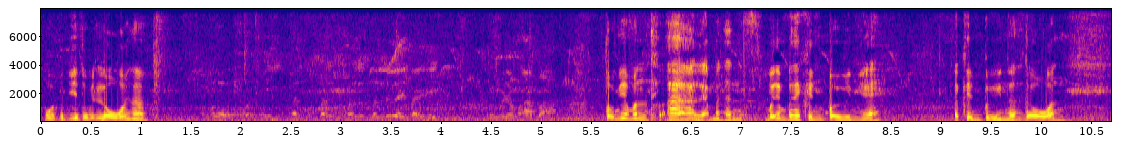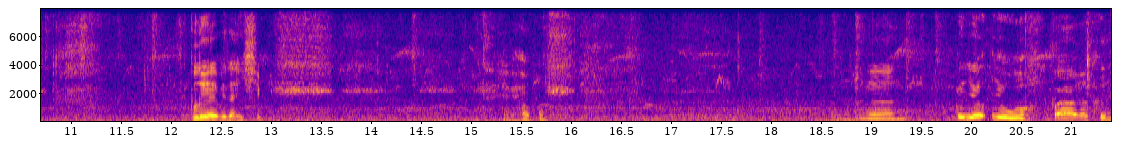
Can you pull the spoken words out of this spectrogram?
โอ้ยเมื่อกี้ตัวเป็นโหลนะ โอ้มันมันมันมันเลื่อยไปมันไม่ต้องอาบากตรงเนี้ยมันอ้าแหละมันทันมันยังไม่ได้ขึ้นปืนไง ถ้าขึ้นปืนก็โดน เลื่อยไปได้ชิบเห็นไหมครับผมงานก็เยอะอยู่ปลาก็ขึ้น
